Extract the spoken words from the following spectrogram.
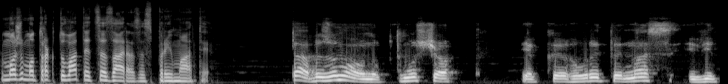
можемо трактувати це зараз і сприймати. Так, безумовно, тому що, як е, говорити, нас від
